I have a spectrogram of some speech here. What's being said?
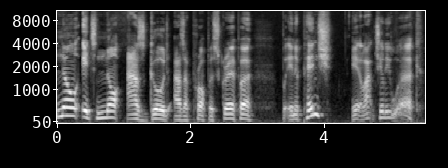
No it's not as good as a proper scraper but in a pinch it'll actually work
